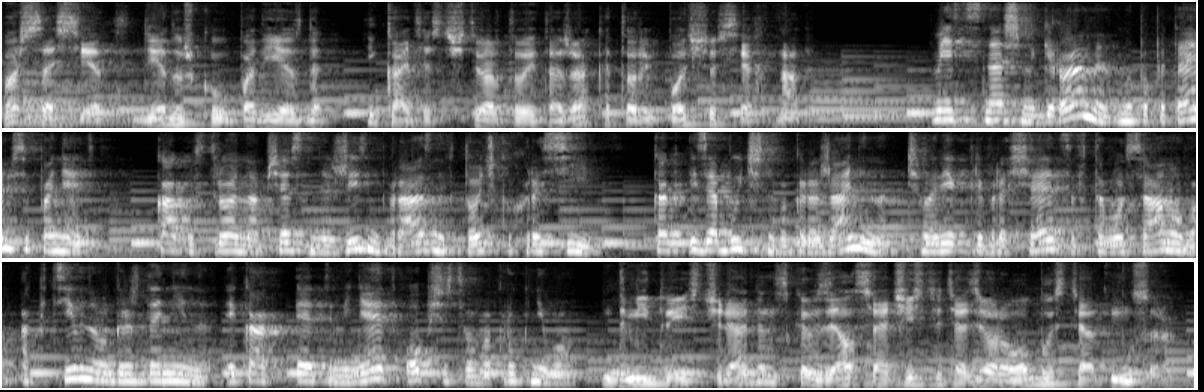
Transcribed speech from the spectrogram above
ваш сосед, дедушка у подъезда и Катя с четвертого этажа, который больше всех надо. Вместе с нашими героями мы попытаемся понять, как устроена общественная жизнь в разных точках России. Как из обычного горожанина человек превращается в того самого активного гражданина и как это меняет общество вокруг него. Дмитрий из Челябинска взялся очистить озера области от мусора.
